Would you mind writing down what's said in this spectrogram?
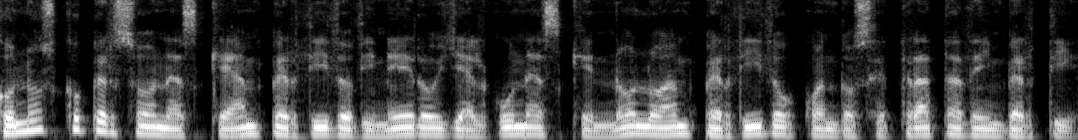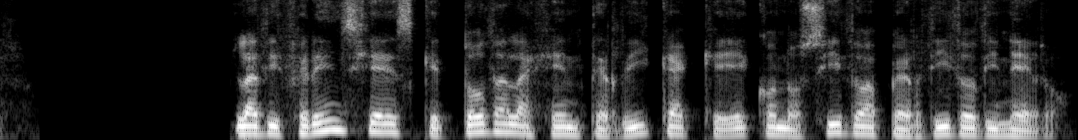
Conozco personas que han perdido dinero y algunas que no lo han perdido cuando se trata de invertir. La diferencia es que toda la gente rica que he conocido ha perdido dinero.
